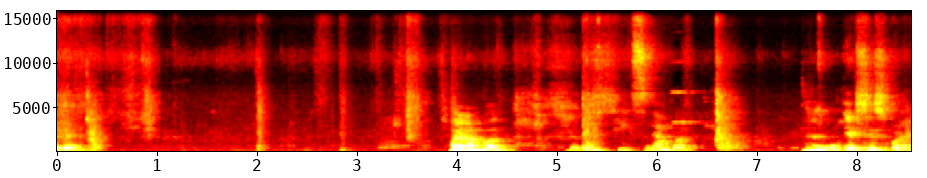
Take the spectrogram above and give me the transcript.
এটা ছয় নাম্বার দেখো। Six number. Two x square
